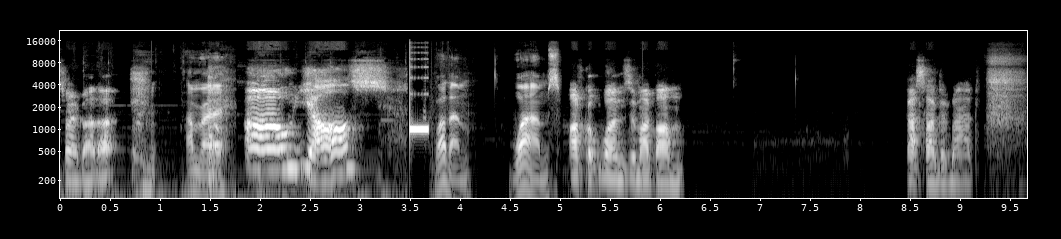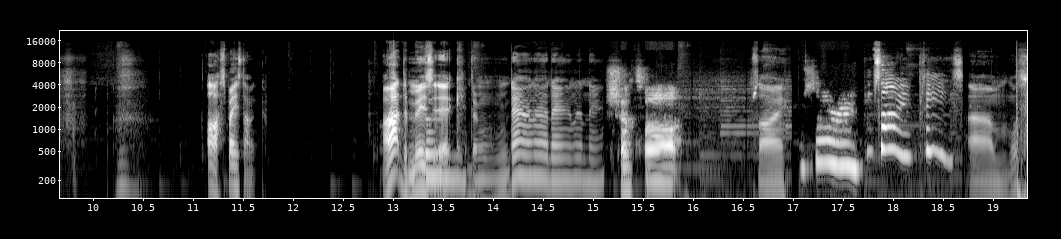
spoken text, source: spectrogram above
Sorry about that. I'm ready. Oh, yes. Well then, worms. I've got worms in my bum. That sounded mad. Oh, space dunk. I like the music. Dun, dun, dun, dun, dun, dun. Shut up. Sorry. I'm sorry. I'm sorry, please. Um, what's?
